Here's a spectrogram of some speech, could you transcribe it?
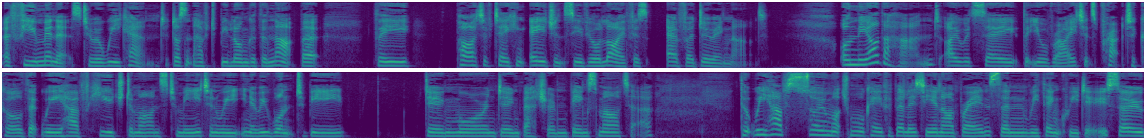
a few minutes to a weekend. It doesn't have to be longer than that, but the part of taking agency of your life is ever doing that. On the other hand, I would say that you're right. It's practical that we have huge demands to meet and we, you know, we want to be doing more and doing better and being smarter. That we have so much more capability in our brains than we think we do. So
